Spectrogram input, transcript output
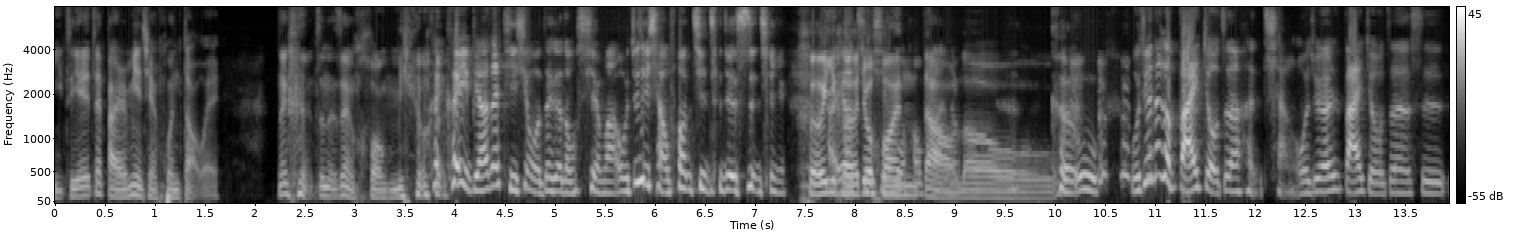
你直接在白人面前昏倒，诶，那个真的是很荒谬。可可以不要再提醒我这个东西了吗？我就是想忘记这件事情，喝一喝就昏倒喽。可恶！我觉得那个白酒真的很强，我觉得白酒真的是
